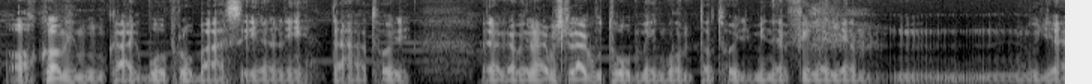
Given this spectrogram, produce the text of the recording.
alkalmi munkákból próbálsz élni, tehát hogy legalábbis legutóbb még mondtad, hogy mindenféle ilyen mm, ugye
